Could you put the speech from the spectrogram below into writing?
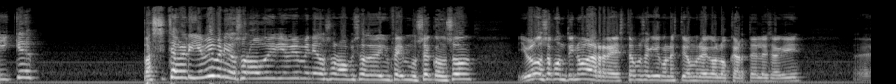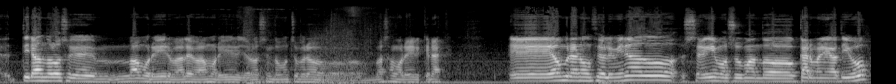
¿Y qué pasa, chavalería? Bienvenidos a un nuevo vídeo, bienvenidos a un nuevo episodio de Infamous Second Son. Y vamos a continuar, estamos aquí con este hombre con los carteles aquí eh, Tirándolos, eh, va a morir, vale, va a morir, yo lo siento mucho, pero vas a morir, crack. Eh, Hombre anuncio eliminado, seguimos sumando karma negativo.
